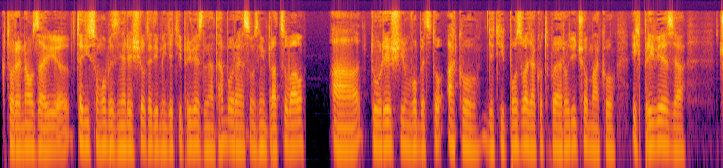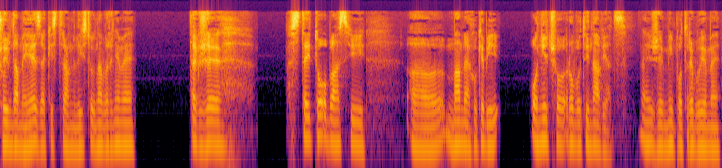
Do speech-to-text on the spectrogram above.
ktoré naozaj e, vtedy som vôbec neriešil, vtedy mi deti priviezli na tábor a ja som s nimi pracoval a tu riešim vôbec to, ako deti pozvať, ako to povedať rodičom, ako ich priviezť a čo im dáme jesť, aký strany lístok navrhneme. Takže z tejto oblasti uh, máme ako keby o niečo roboty naviac. Že my potrebujeme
